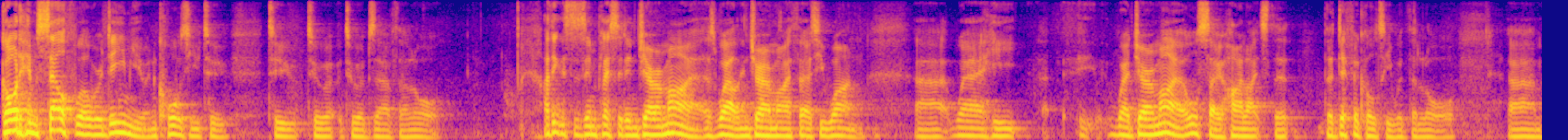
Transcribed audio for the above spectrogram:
God Himself will redeem you and cause you to, to, to, to observe the law. I think this is implicit in Jeremiah as well, in Jeremiah 31, uh, where, he, where Jeremiah also highlights the, the difficulty with the law. Um,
